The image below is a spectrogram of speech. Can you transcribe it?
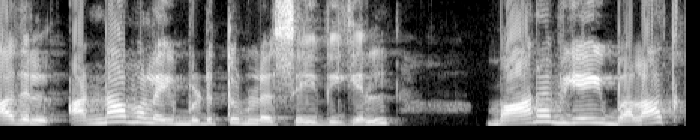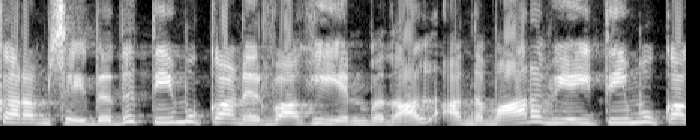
அதில் அண்ணாமலை விடுத்துள்ள செய்தியில் மாணவியை பலாத்காரம் செய்தது திமுக நிர்வாகி என்பதால் அந்த மாணவியை திமுக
